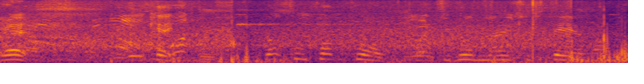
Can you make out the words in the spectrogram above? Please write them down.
Right. Okay. Got some top club. What you don't manage to stay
